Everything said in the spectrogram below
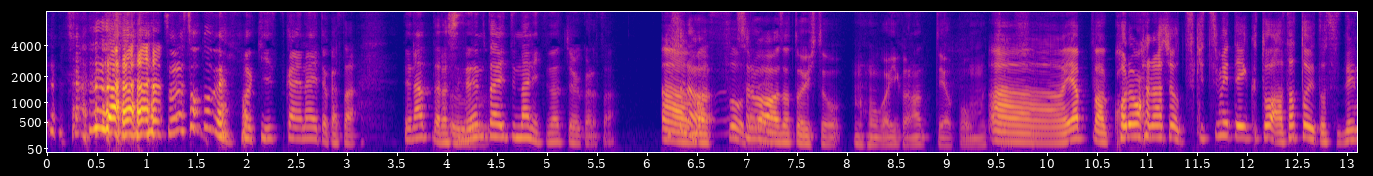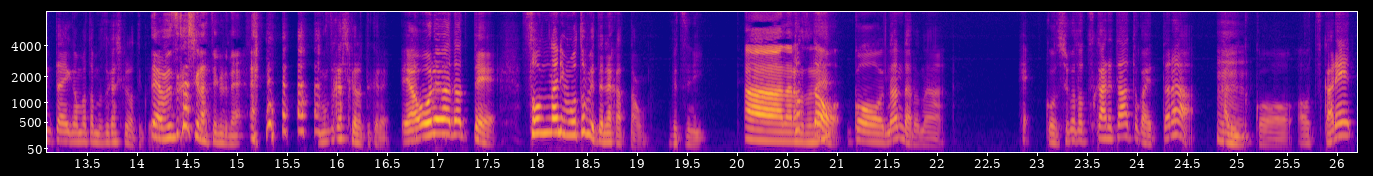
それ外でも気使えないとかさ。ってなったら自然体って何ってなっちゃうからさ、そしたら、まあそうそれはあざとい人の方がいいかなってやっぱ思っちゃあーやっぱこの話を突き詰めていくとあざといと自然体がまた難しくなってくる。いや難しくなってくるね。難しくなってくる。いや俺はだってそんなに求めてなかったもん別に。ああなるほどね。ちょっとこうなんだろうな。へこう仕事疲れたとか言ったらうん。軽くこう「お疲れ」っ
